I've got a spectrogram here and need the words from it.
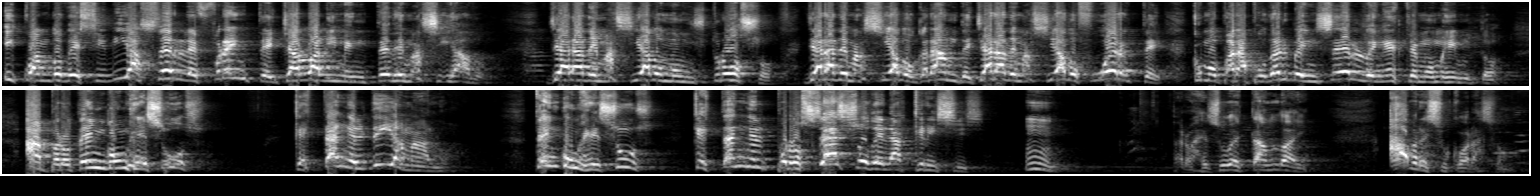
Y cuando decidí hacerle frente, ya lo alimenté demasiado. ya era demasiado monstruoso, ya era demasiado grande, ya era demasiado fuerte como para poder vencerlo en este momento. Ah, pero tengo un Jesús que está en el día malo. Tengo un Jesús que está en el proceso de la crisis. Mm. Pero Jesús estando ahí, abre su corazón.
